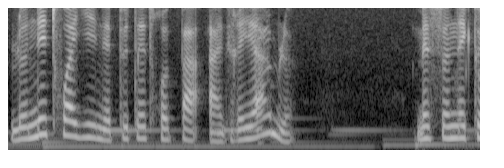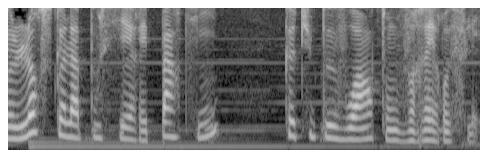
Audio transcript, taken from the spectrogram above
Le nettoyer n'est peut-être pas agréable, mais ce n'est que lorsque la poussière est partie que tu peux voir ton vrai reflet.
